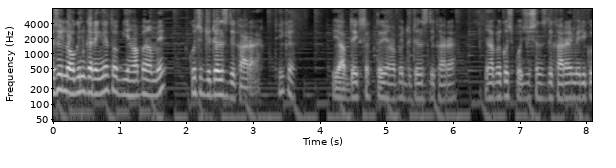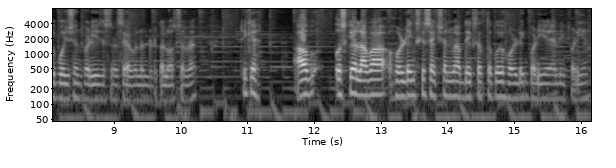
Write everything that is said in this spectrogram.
जैसे लॉगिन करेंगे तो अब यहाँ पर हमें कुछ डिटेल्स दिखा रहा है, ठीक है? ये आप देख सकते हो, यहाँ पे डिटेल्स दिखा रहा है। यहाँ पे कुछ पोजीशंस दिखा रहा है। मेरी कोई पोजीशन पड़ी है जिसमें सेवन हंड्रेड का लॉस चल रहा है। ठीक है? अब उसके अलावा होल्डिंग्स के सेक्शन में आप देख सकते हो, कोई होल्डिंग पड़ी है या नहीं पड़ी है।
